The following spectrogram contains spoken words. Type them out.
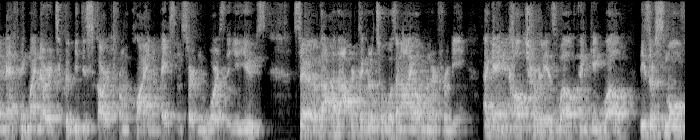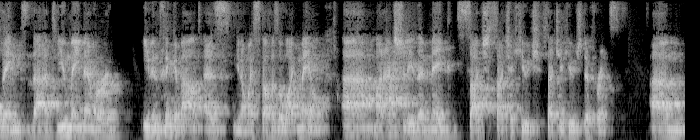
an ethnic minority could be discouraged from applying based on certain words that you use. So that that particular tool was an eye opener for me. Again, culturally as well, thinking, well, these are small things that you may never even think about as you know myself as a white male. Uh, but actually they make such such a huge such a huge difference. Um,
